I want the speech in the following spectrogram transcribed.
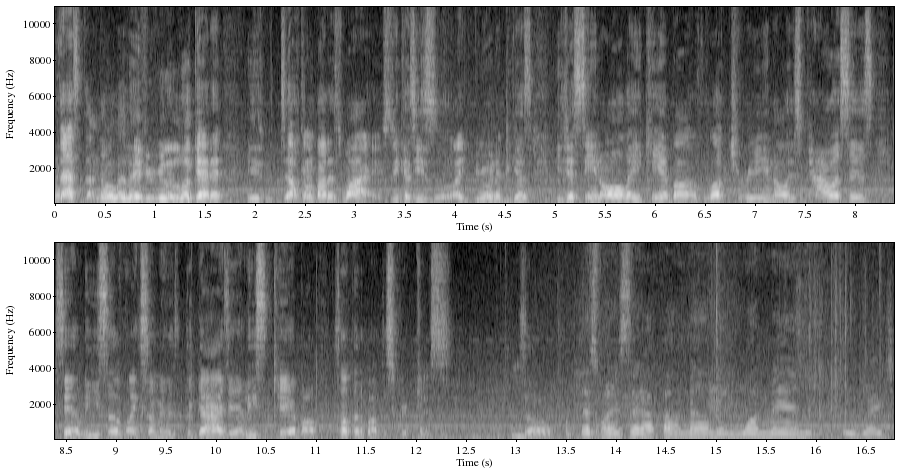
that's the, no, literally. If you really look at it, he's talking about his wives because he's like viewing it because he's just seeing all they care about is luxury and all his palaces. He said at least of like some of his, the guys, they at least care about something about the scriptures. Hmm. So That's why he said, I found none and one man is righteous.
